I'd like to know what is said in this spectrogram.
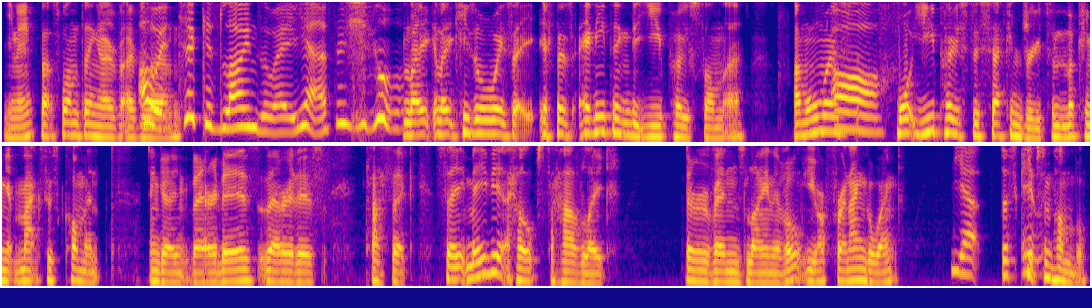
you know? That's one thing I've I've Oh, learned. it took his lines away, yeah, for sure. like like he's always if there's anything that you post on there, I'm almost Oh, what you post is secondary to looking at Max's comment and going, There it is, there it is. Classic. So maybe it helps to have like the revenge line of oh, you're for an anger wank. yeah. Just keeps It- him humble.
